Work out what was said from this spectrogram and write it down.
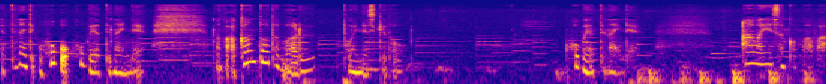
やってないっていうかほぼほぼやってないんでなんかアカウントは多分あるっぽいんですけどほぼやってないんで。あーわいえさんこんばんは。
